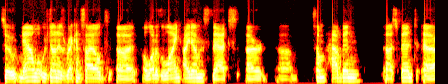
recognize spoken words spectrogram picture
So now what we've done is reconciled uh, a lot of the line items that are, um, some have been uh, spent uh,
